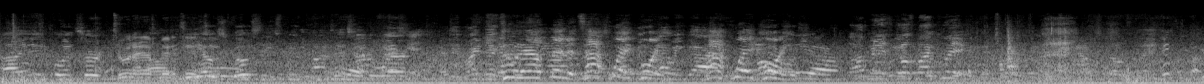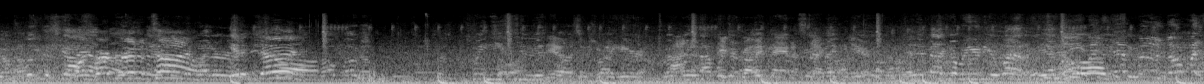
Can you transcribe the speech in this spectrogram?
uh, influencer. Two and a half minutes He in. goes, goes to these food contests everywhere. And right next Two and a half minutes, halfway point. Halfway point. Five minutes goes by quick. Look this guy One up. burger at a time. Get it done. No motion. So between these two influencers right here, we're, we're, not- we're gonna make it. We're gonna make it here. And then back over here to your left, we have Don't the miss that food. Don't miss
